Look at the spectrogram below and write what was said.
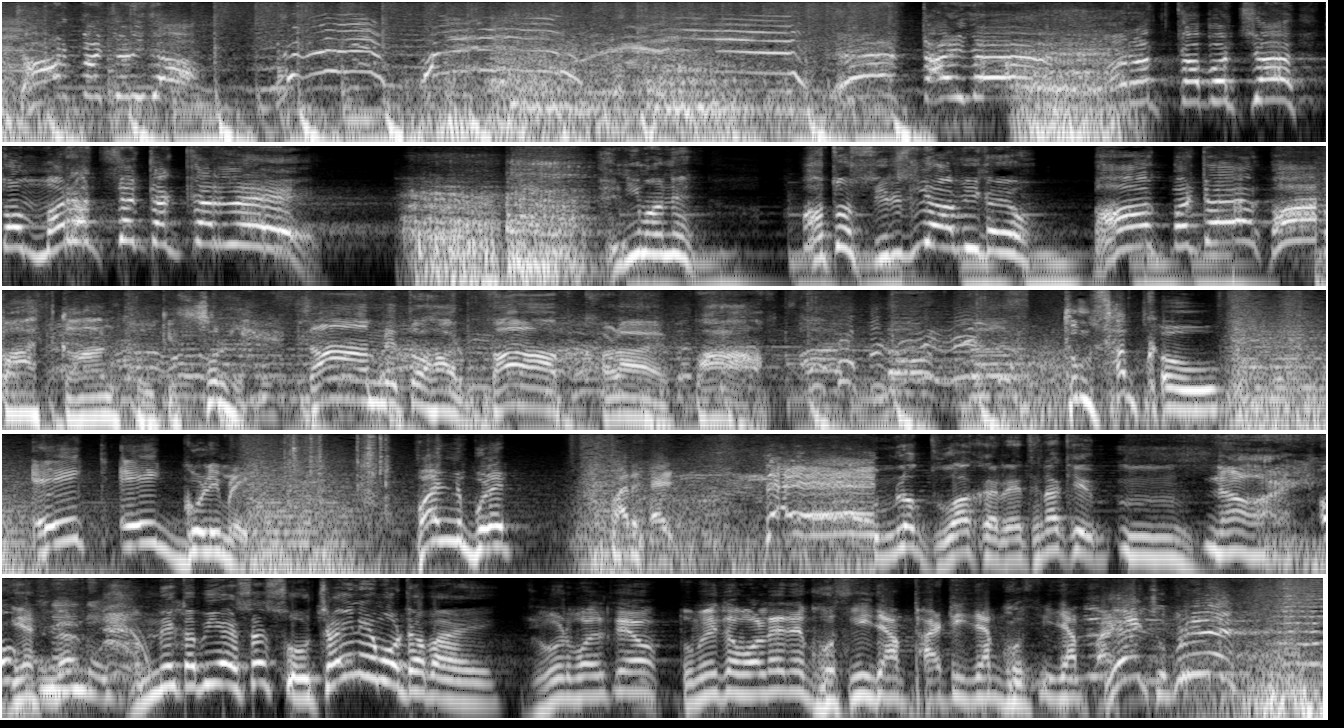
झाड़ पे चढ़ी जा। ए, टाइगर! मरद का बच्चा तो मरद से टक्कर ले। नहीं माने हाँ तो सीरियसली आ भी गए हो। भाग बटे भाग। बात कान खोल के सुन ले। सामने तो हर बाप खड़ा है बाप। तुम सबको एक एक गोली मिली वन बुलेट पर हेड। तुम लोग दुआ कर रहे थे ना कि हम्म, नहीं हमने कभी ऐसा सोचा ही नहीं मोटा भाई। झूठ बोलते हो? तुम्हें तो बोल रहे थे घुसी जा फाटी जा घुसी जा फाटी चुप रही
